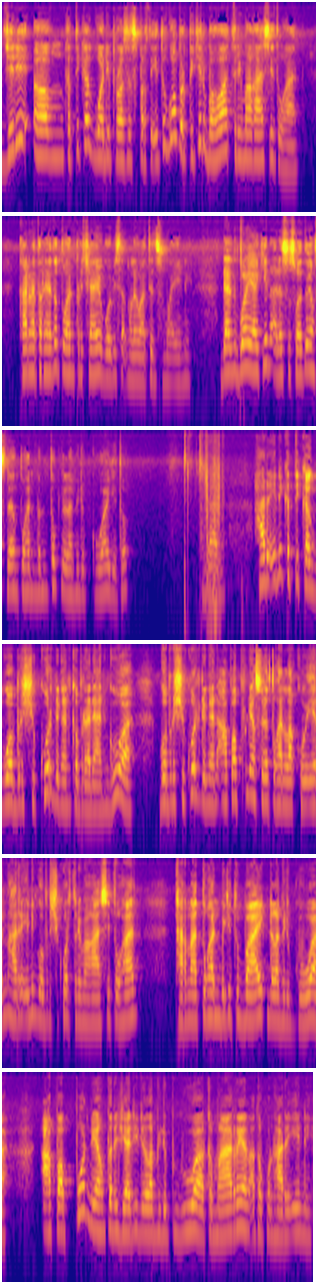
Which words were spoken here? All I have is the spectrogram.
Jadi um, ketika gue diproses seperti itu gue berpikir bahwa terima kasih Tuhan. Karena ternyata Tuhan percaya gue bisa ngelewatin semua ini. Dan gue yakin ada sesuatu yang sedang Tuhan bentuk dalam hidup gue gitu. Dan hari ini ketika gue bersyukur dengan keberadaan gue gue bersyukur dengan apa pun yang sudah Tuhan lakuin hari ini gue bersyukur terima kasih Tuhan. Karena Tuhan begitu baik dalam hidup gue apa pun yang terjadi dalam hidup gue kemarin ataupun hari ini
